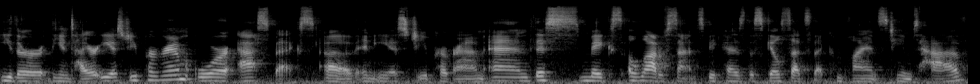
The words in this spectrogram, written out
either the entire ESG program or aspects of an ESG program. And this makes a lot of sense because the skill sets that compliance teams have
